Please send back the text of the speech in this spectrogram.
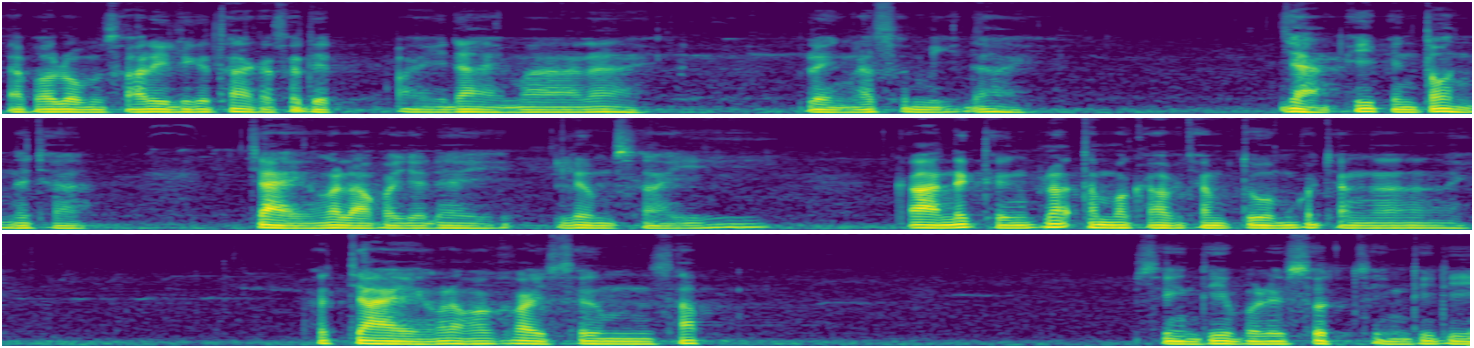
และพระลมสารีริกธาตุก็เสด็จไปได้มาได้เปล่งรัศมีได้ อย่างที่เป็นต้นนะจ๊ะใจของเราก็จะได้เริ่มใส การนึกถึงพระธรรมกายประจำตัวมันก็จะง่ายพระใจของเราก็ค่อยซึมซับ สิ่งที่บริสุทธิ์ สิ่งที่ดี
